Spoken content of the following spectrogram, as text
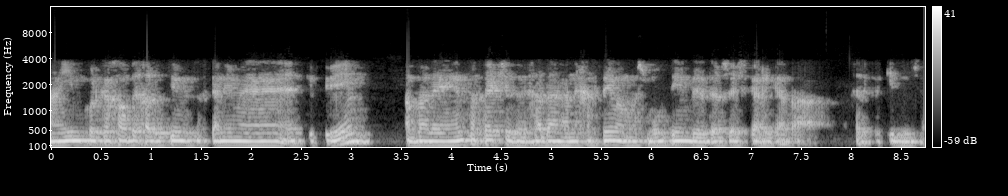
עם כל כך הרבה חלוצים ושחקנים אה, התקפיים, אבל אה, אין ספק שזה אחד הנכסים המשמעותיים ביותר שיש כרגע בחלק הקדמי של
